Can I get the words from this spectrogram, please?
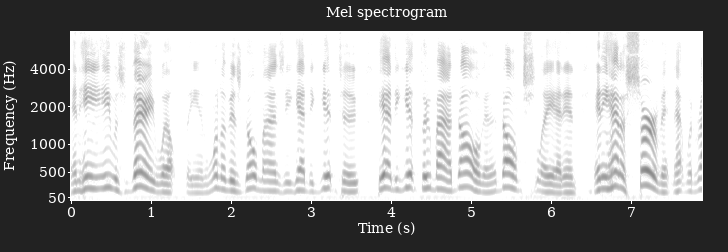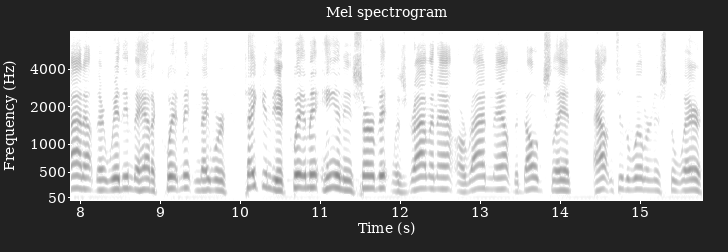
and he, he was very wealthy. And one of his gold mines he had to get to, he had to get through by a dog and a dog sled. And, and he had a servant that would ride out there with him. They had equipment, and they were taking the equipment. He and his servant was driving out or riding out the dog sled out into the wilderness to where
